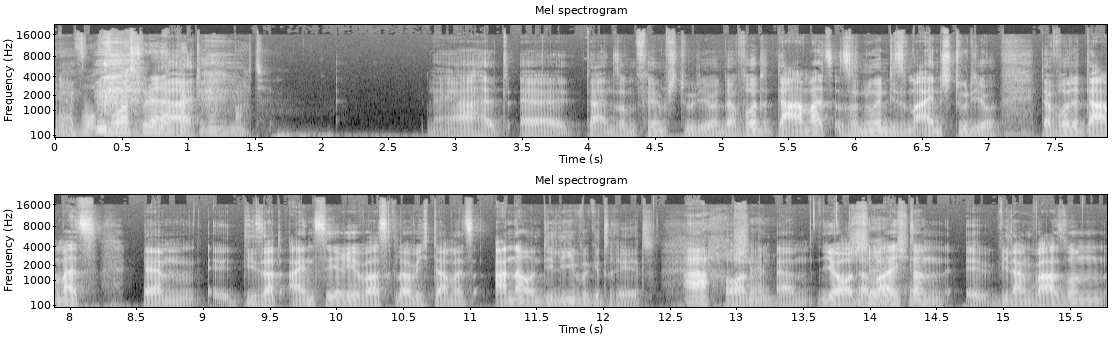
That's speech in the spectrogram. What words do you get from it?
ja, wo, wo hast du denn Ja. dein Praktikum gemacht? Naja, halt äh, da in so einem Filmstudio. Und da wurde damals, also nur in diesem einen Studio, da wurde damals, ähm, äh, die Sat1-Serie war es, glaube ich, damals Anna und die Liebe gedreht. Ach, Und schön. ähm, ja, da Schön, war ich schön. dann, äh, wie lang war so ein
